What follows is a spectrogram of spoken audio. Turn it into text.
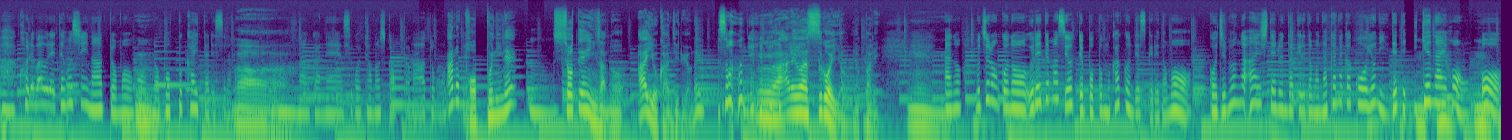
あーこれは売れてほしいなって思う本のポップ書いたりするの、あうんなんかねすごい楽しかったなと思って。ーあのポップにねうん、書店員さんの愛を感じるよね、そうね、うん、あれはすごいよやっぱり、うん、あのもちろんこの売れてますよっていうポップも書くんですけれどもこう自分が愛してるんだけれどもなかなかこう世に出ていけない本を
